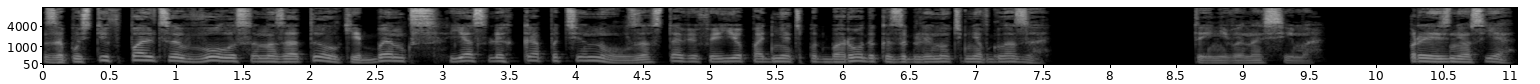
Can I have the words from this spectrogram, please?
Запустив пальцы в волосы на затылке, Бэнкс я слегка потянул, заставив ее поднять подбородок и заглянуть мне в глаза. «Ты невыносима», — произнес я.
